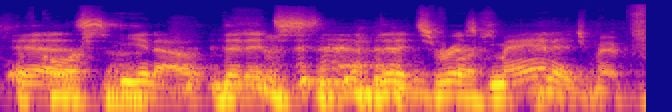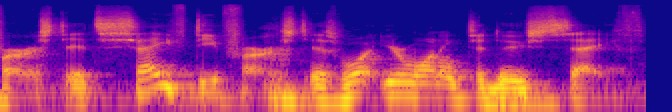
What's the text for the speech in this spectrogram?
course is you know that it's that it's risk management first, it's safety first, is what you're wanting to do safe.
